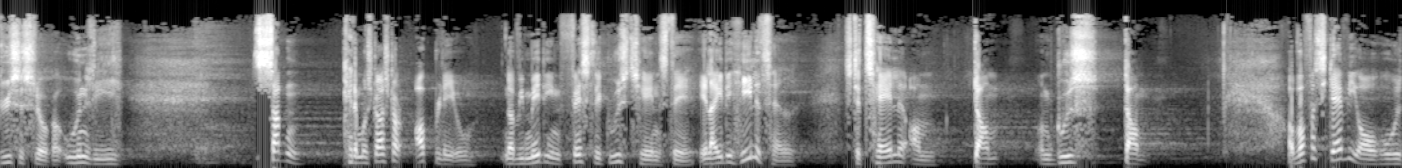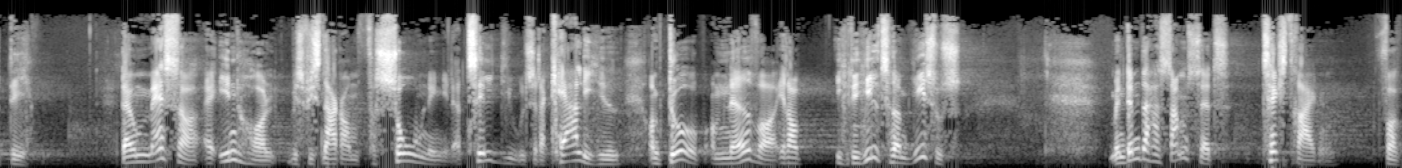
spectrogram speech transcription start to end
lyseslukker uden lige. Sådan kan det måske også godt opleve, når vi midt i en festlig gudstjeneste, eller i det hele taget, skal tale om dom, om Guds dom. Og hvorfor skal vi overhovedet det? Der er jo masser af indhold, hvis vi snakker om forsoning, eller tilgivelse, eller kærlighed, om dåb, om nadver, eller i det hele taget om Jesus. Men dem, der har sammensat tekstrækken for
